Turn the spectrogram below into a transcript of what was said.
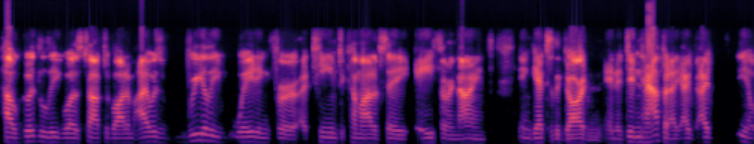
how good the league was top to bottom. I was really waiting for a team to come out of say eighth or ninth and get to the Garden, and it didn't happen. I I, I you know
